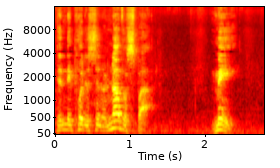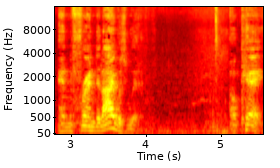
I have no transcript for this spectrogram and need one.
then they put us in another spot. Me and the friend that I was with. Okay.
